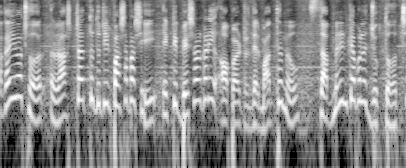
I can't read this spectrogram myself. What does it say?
আগামী বছর রাষ্ট্রায়ত্ত দুটির পাশাপাশি একটি বেসরকারি অপারেটরদের মাধ্যমেও সাবমেরিন কেবলে যুক্ত হচ্ছে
